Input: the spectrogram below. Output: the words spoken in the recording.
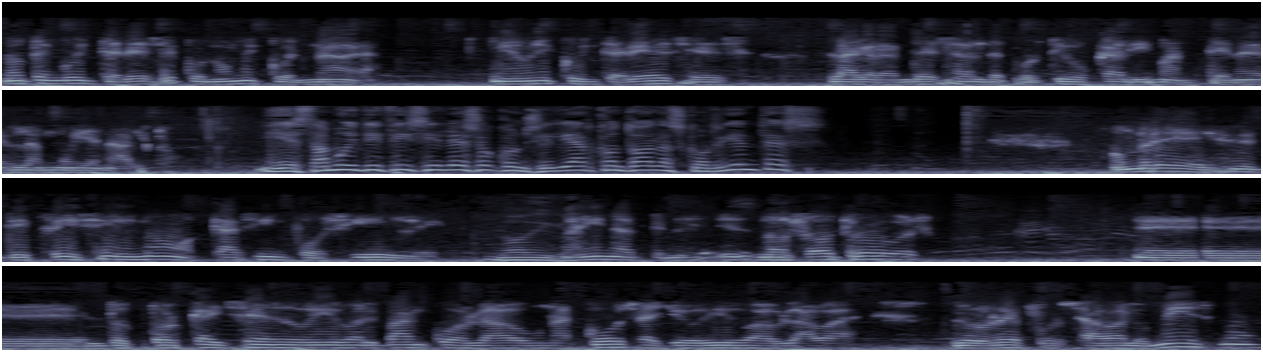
No tengo interés económico en nada. Mi único interés es la grandeza del Deportivo Cali, mantenerla muy en alto. ¿Y está muy difícil eso conciliar con todas las corrientes? Hombre, difícil no, casi imposible. No diga. Imagínate, nosotros, eh, el doctor Caicedo iba al banco, hablaba una cosa, yo iba, hablaba, lo reforzaba lo mismo.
